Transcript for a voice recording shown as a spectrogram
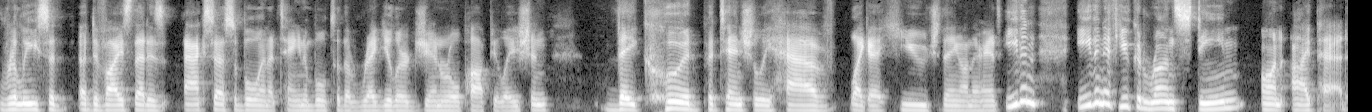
release a, a device that is accessible and attainable to the regular general population they could potentially have like a huge thing on their hands. Even even if you could run steam on ipad.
